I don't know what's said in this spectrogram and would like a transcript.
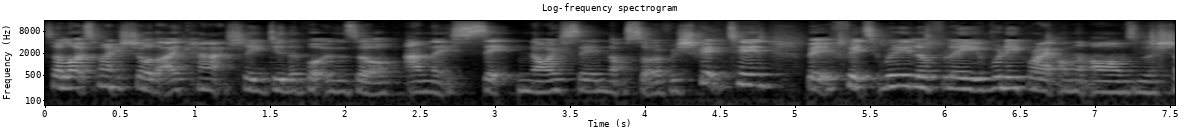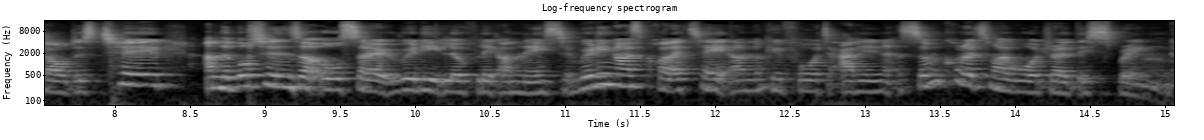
So I like to make sure that I can actually do the buttons up and they sit nicely and not sort of restricted, but it fits really lovely, really great on the arms and the shoulders too. And the buttons are also really lovely on this. Really nice quality and I'm looking forward to adding some colour to my wardrobe this spring.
